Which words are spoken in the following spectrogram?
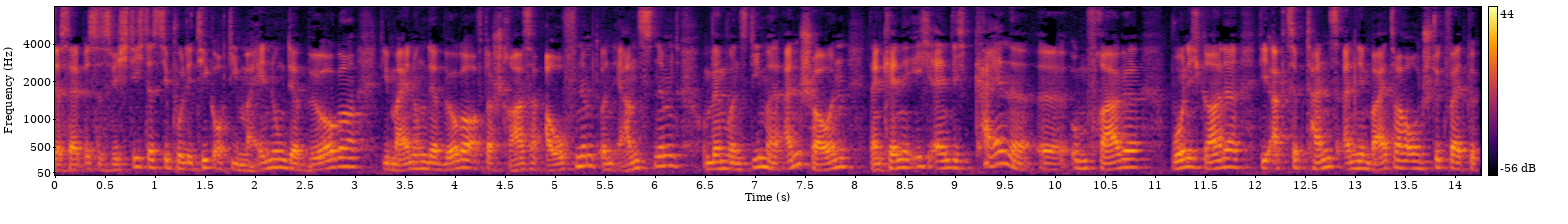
Deshalb ist es wichtig, dass die Politik auch die Meinung der Bürger, die Meinung der Bürger auf der Straße aufnimmt und ernst nimmt. Und wenn wir uns die mal anschauen, dann kenne ich ich eigentlich keine äh, Umfrage, wo nicht gerade die Akzeptanz an den Beitrag auch ein Stück weit ge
